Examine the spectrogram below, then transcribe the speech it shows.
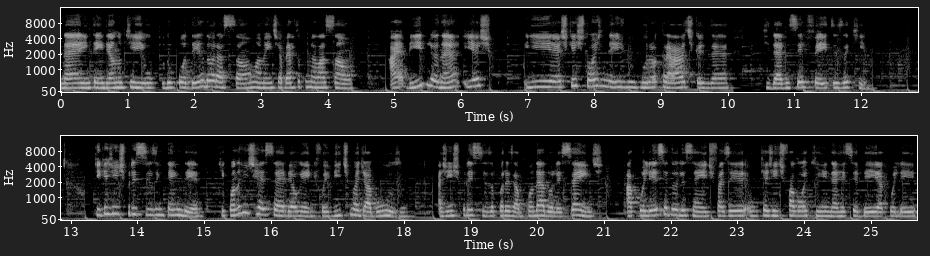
né, entendendo que o do poder da oração, a mente aberta com relação à Bíblia, né, e as, e as questões mesmo burocráticas, né, que devem ser feitas aqui. O que, que a gente precisa entender? Que quando a gente recebe alguém que foi vítima de abuso, a gente precisa, por exemplo, quando é adolescente, acolher esse adolescente, fazer o que a gente falou aqui, né? Receber, acolher,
